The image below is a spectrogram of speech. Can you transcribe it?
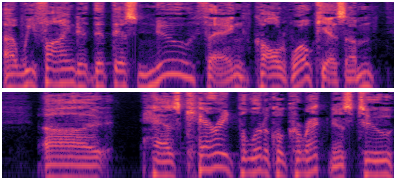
uh, we find that this new thing called wokeism uh, has carried political correctness to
